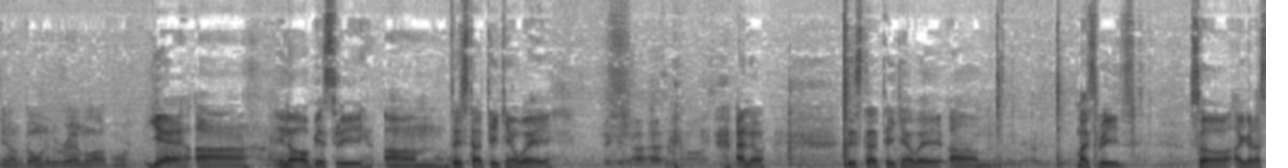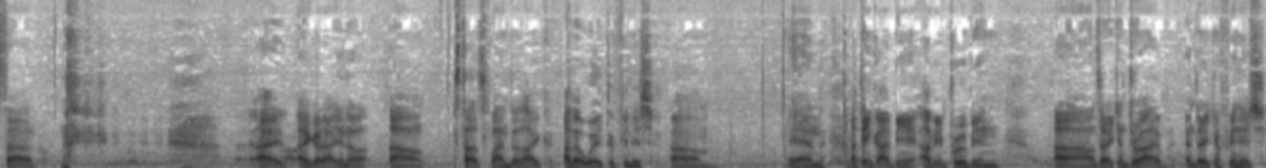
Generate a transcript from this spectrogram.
you know, going to the rim a lot more. Yeah, uh, you know, obviously um, they start taking away. I know they start taking away um, my threes, so I gotta start. I I gotta you know. Um, starts find like other way to finish. Um, and I think I've been I've been proving uh, that I can drive and that I can finish.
